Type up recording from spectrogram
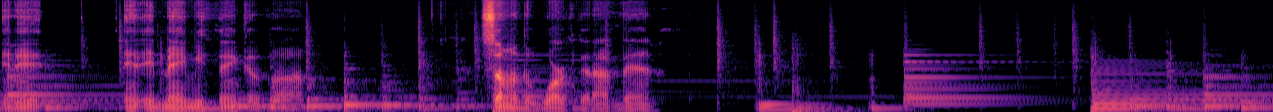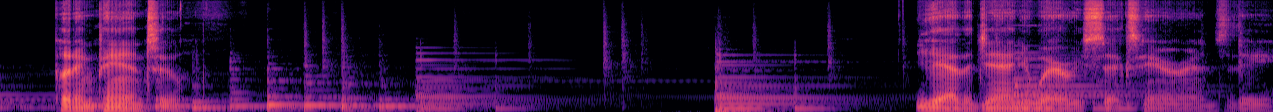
And it it, made me think of um, some of the work that I've been putting pen to. Yeah, the January 6 hearings, the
